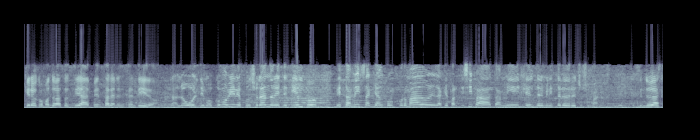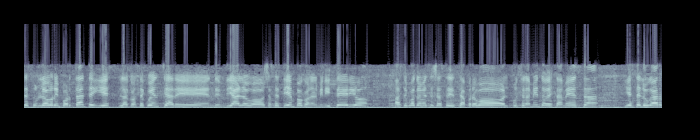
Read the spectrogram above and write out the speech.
creo como toda sociedad pensar en ese sentido. Lo último, ¿cómo viene funcionando en este tiempo esta mesa que han conformado en la que participa también gente del Ministerio de Derechos Humanos? Sin duda este es un logro importante y es la consecuencia de, un diálogo ya hace tiempo con el Ministerio. Hace cuatro meses ya se, aprobó el funcionamiento de esta mesa y este lugar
